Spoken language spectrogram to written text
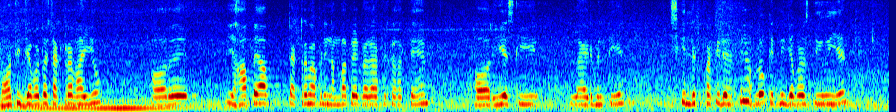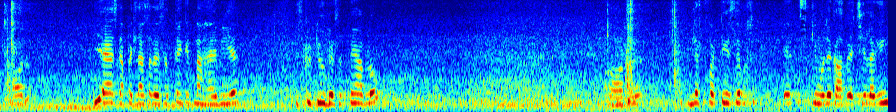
बहुत ही ज़बरदस्त ट्रैक्टर है भाइयों। और यहाँ पे आप ट्रैक्टर में अपनी नंबर प्लेट वगैरह फिट कर सकते हैं और ये इसकी लाइट मिलती है। इसकी लिफ्ट पट्टी देख सकते हैं आप लोग, कितनी ज़बरदस्त दी हुई है। और ये है इसका पिछला हिस्सा देख सकते हैं, कितना हैवी है। इसकी ट्यूब देख सकते हैं आप लोग। और लिफ्ट पट्टी से इसकी मुझे काफ़ी अच्छी लगी।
